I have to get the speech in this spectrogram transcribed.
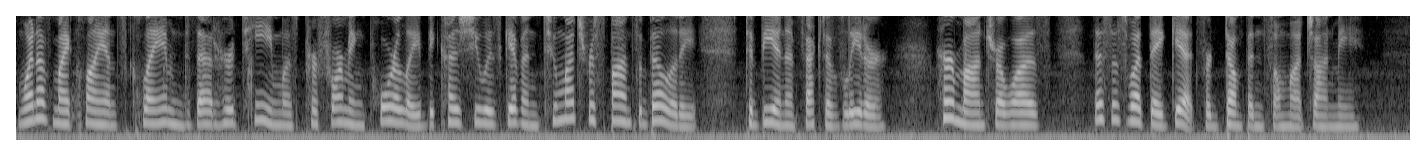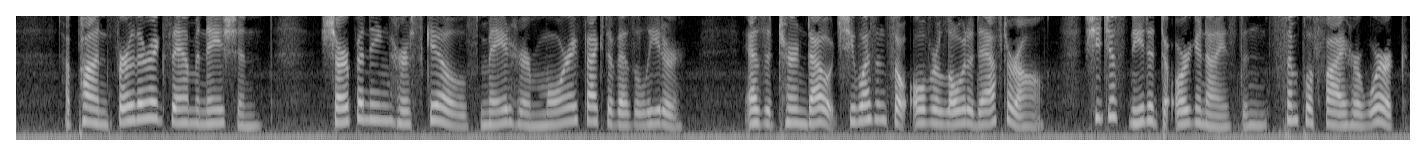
One of my clients claimed that her team was performing poorly because she was given too much responsibility to be an effective leader. Her mantra was, This is what they get for dumping so much on me. Upon further examination, sharpening her skills made her more effective as a leader. As it turned out, she wasn't so overloaded after all. She just needed to organize and simplify her work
